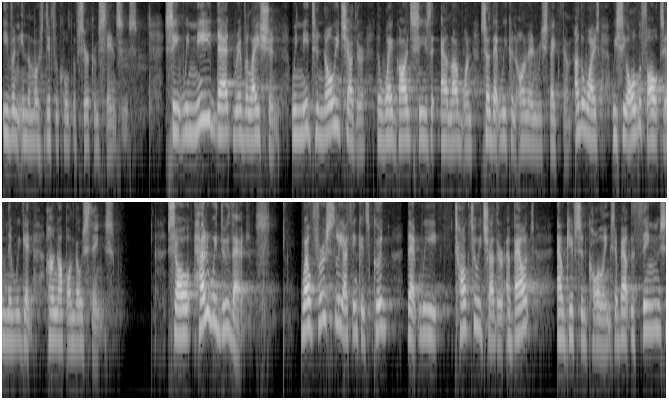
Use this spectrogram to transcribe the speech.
even in the most difficult of circumstances. See, we need that revelation. We need to know each other the way God sees our loved one so that we can honor and respect them. Otherwise, we see all the faults and then we get hung up on those things. So, how do we do that? Well, firstly, I think it's good that we talk to each other about our gifts and callings, about the things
